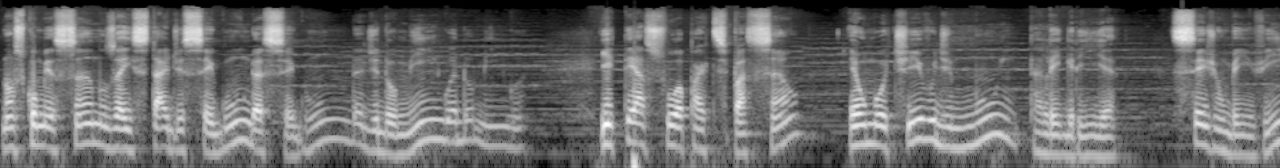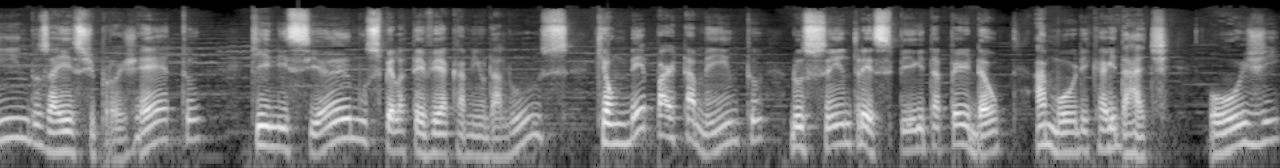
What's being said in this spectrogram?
nós começamos a estar de segunda a segunda, de domingo a domingo. E ter a sua participação é um motivo de muita alegria Sejam bem-vindos a este projeto que iniciamos pela TV A Caminho da Luz, que é um departamento do Centro Espírita Perdão, Amor e Caridade. Hoje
